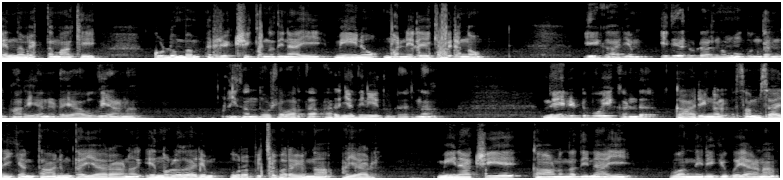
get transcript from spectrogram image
എന്ന് വ്യക്തമാക്കി കുടുംബം രക്ഷിക്കുന്നതിനായി മീനു മുന്നിലേക്ക് വരുന്നു. ഈ കാര്യം ഇതേ തുടർന്ന് മുകുന്ദൻ അറിയാനിടയാവുകയാണ്. ഈ സന്തോഷ വാർത്ത അറിഞ്ഞതിനെ തുടർന്ന് നേരിട്ട് പോയി കണ്ട് കാര്യങ്ങൾ സംസാരിക്കാൻ താനും തയ്യാറാണ് എന്നുള്ള കാര്യം ഉറപ്പിച്ചു പറയുന്ന അയാൾ മീനാക്ഷിയെ കാണുന്നതിനായി വന്നിരിക്കുകയാണ്.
